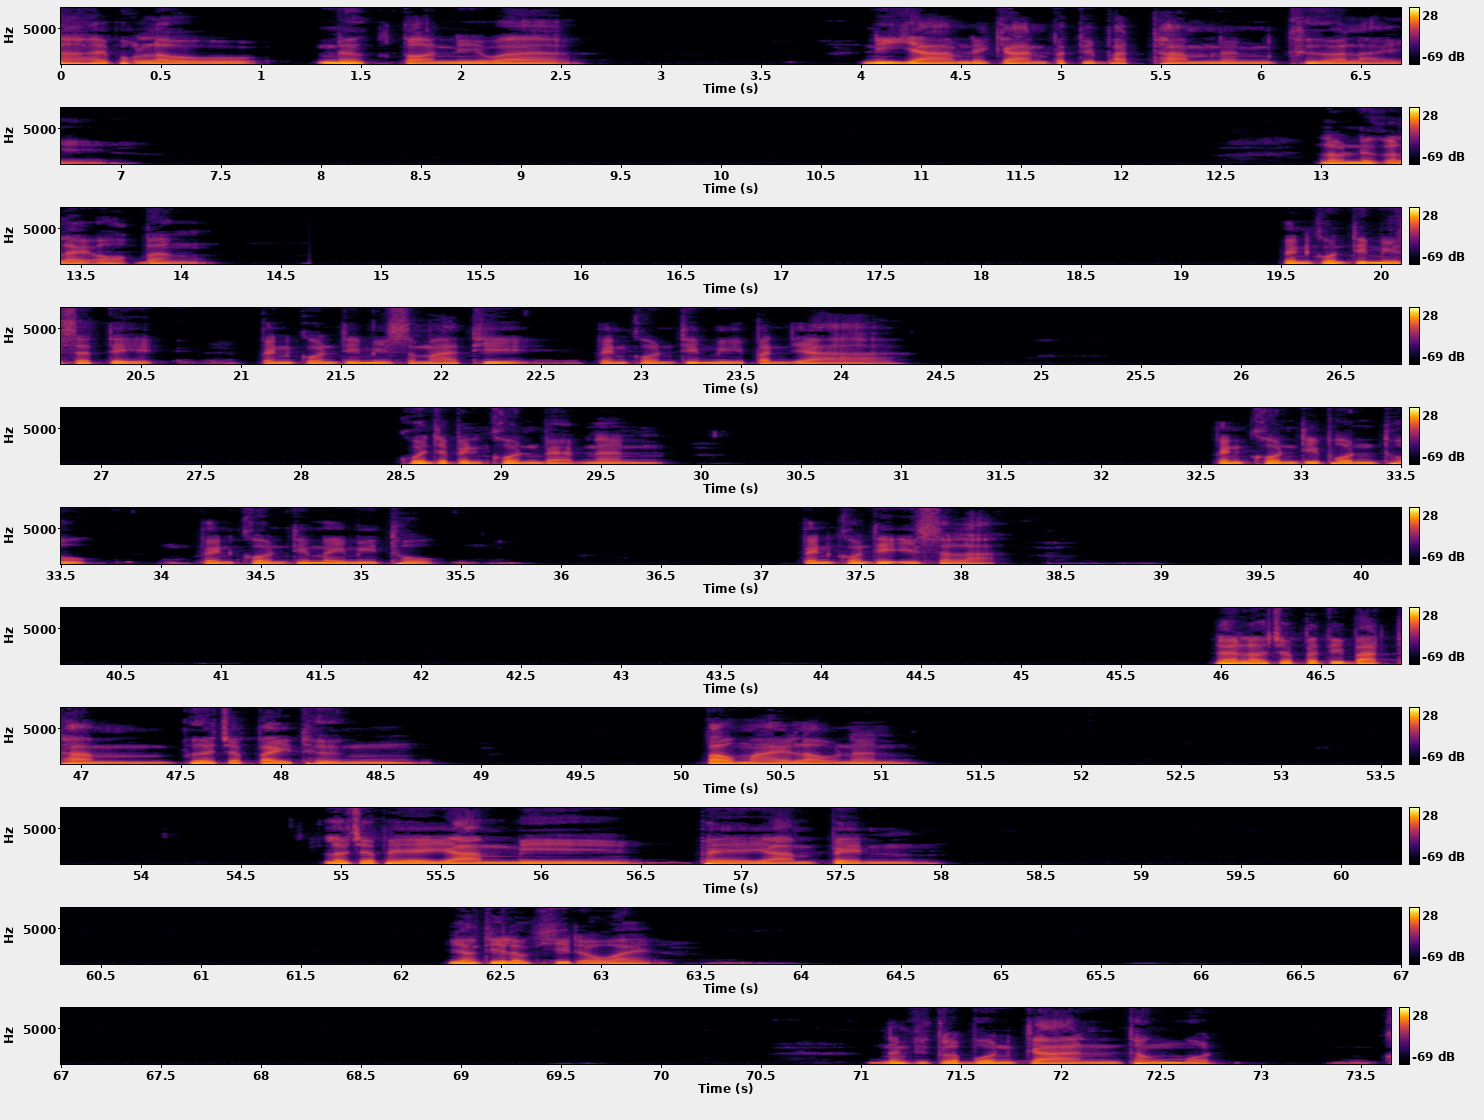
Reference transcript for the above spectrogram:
ถ้าให้พวกเรานึกตอนนี้ว่า นิยามในการปฏิบัติธรรมนั้นคืออะไร เรานึกอะไรออกบ้าง เป็นคนที่มีสติ เป็นคนที่มีสมาธิ เป็นคนที่มีปัญญาควรจะเป็นคนแบบนั้น เป็นคนที่พ้นทุกข์ เป็นคนที่ไม่มีทุกข์ เป็นคนที่อิสระ แล้วเราจะปฏิบัติธรรมเพื่อจะไปถึงเป้าหมายเหล่านั้น เราจะพยายามมีพยายามเป็น อย่างที่เราคิดเอาไว้ นั่นคือกระบวนการทั้งหมด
